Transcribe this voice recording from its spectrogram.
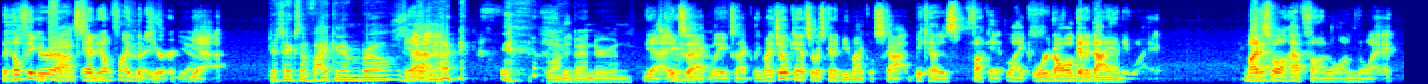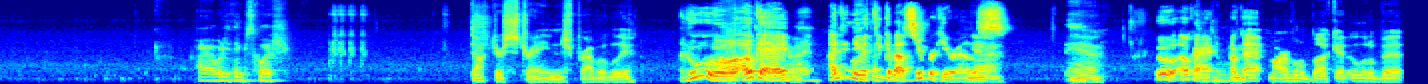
but he'll figure He'd it out and he'll find the cure. yeah. Yeah. Just take some Vicodin, bro. Yeah. Long bender and Yeah, exactly, exactly. My joke answer was going to be Michael Scott because fuck it, like we're all going to die anyway. Might as well have fun along the way. All right, what do you think, Squish? Doctor Strange, probably. Ooh, Oh, okay. right. I didn't even think about superheroes. Yeah. Damn. Ooh, okay, okay. that Marvel bucket a little bit.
